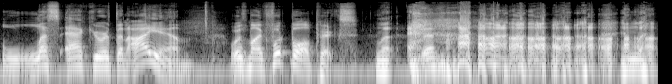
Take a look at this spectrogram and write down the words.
less accurate than I am with my football picks. Le- le-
